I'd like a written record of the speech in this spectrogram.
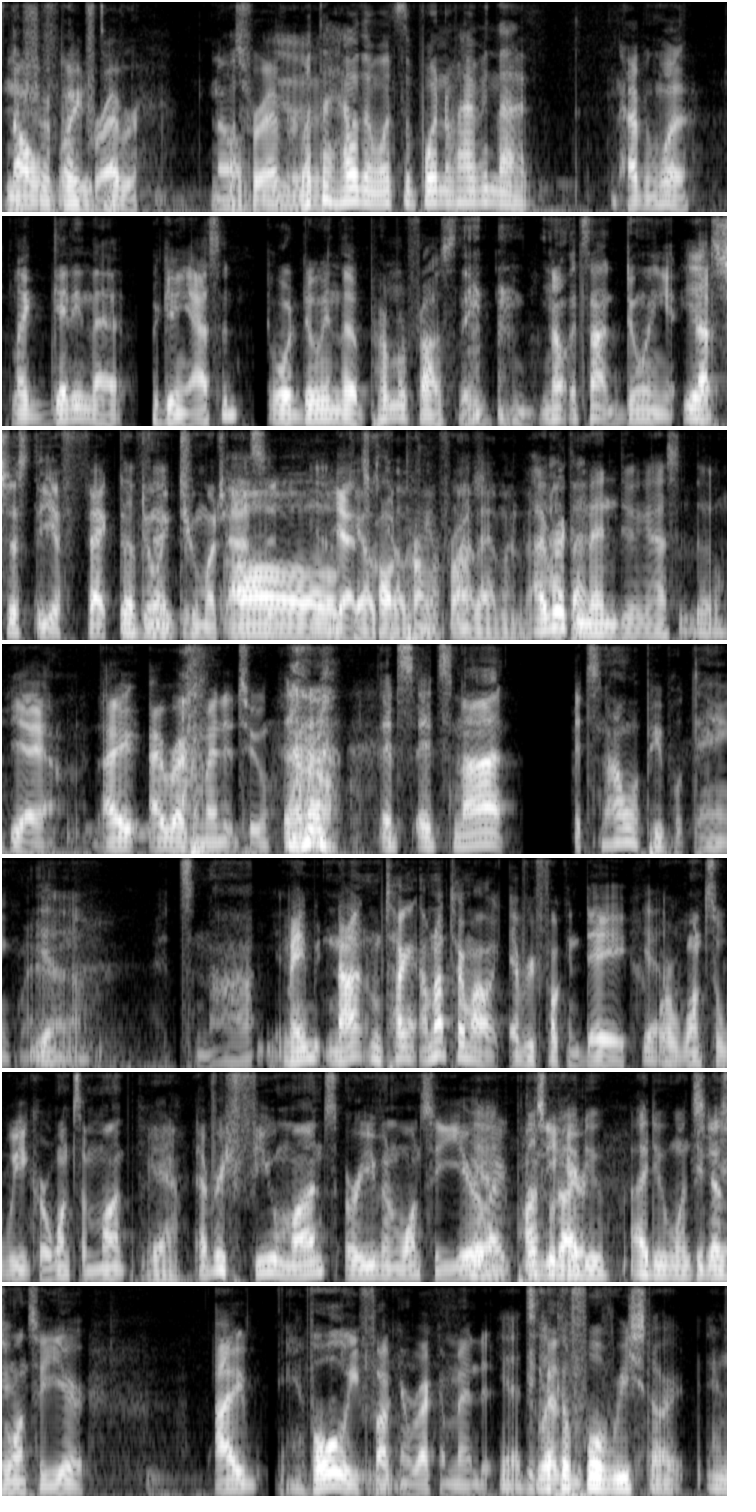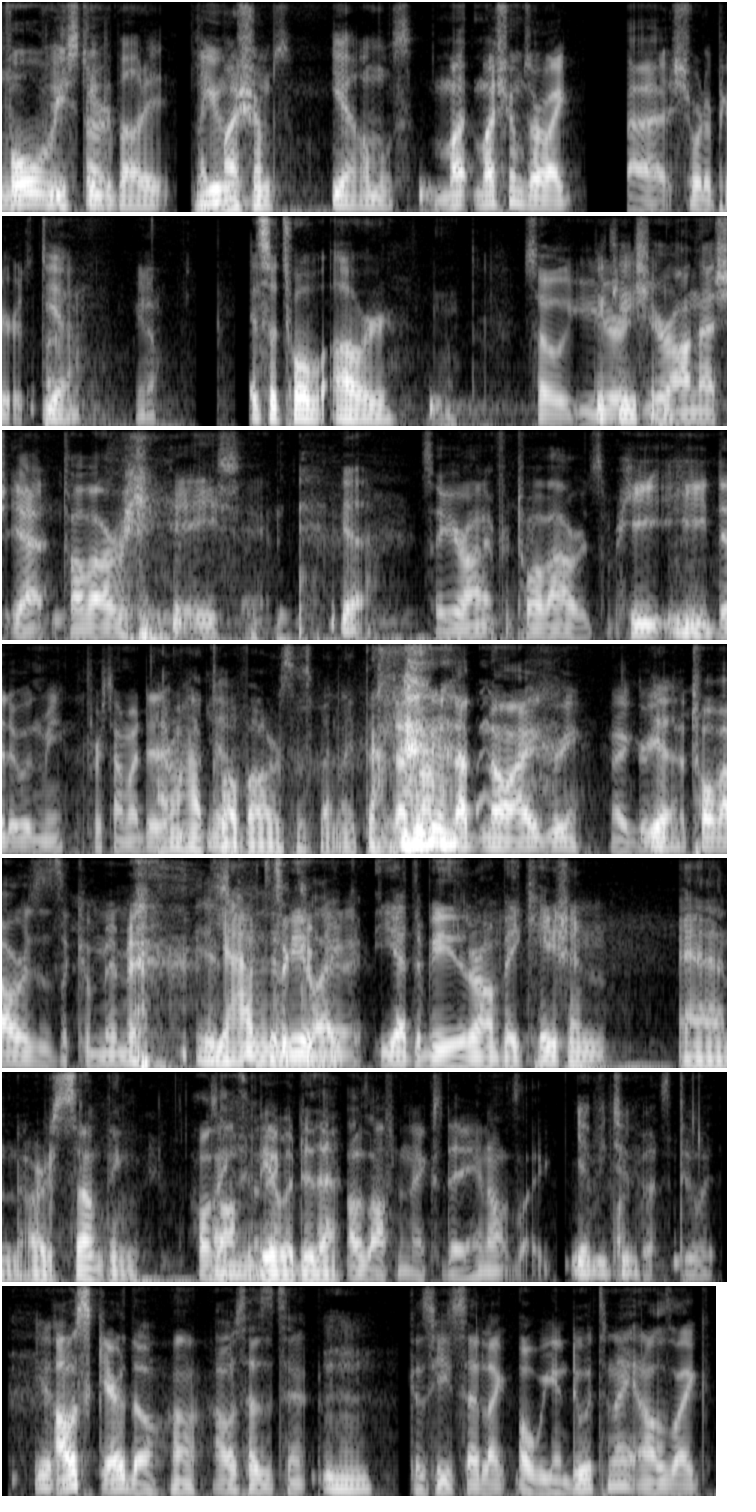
No, short like period time? forever. No, it's Oh. forever. Yeah. What the hell? Then what's the point of having that? Having what? Like getting that We're getting acid? or doing the permafrost thing? No, it's not doing it. Yeah. That's just the effect The of doing effect too much acid. Oh, Yeah, okay, it's okay, called okay. permafrost. My bad, my bad. I thought- recommend doing acid though. Yeah, yeah. I, I recommend it too. No, no, no. It's it's not it's not what people think, man. Yeah. It's not. Yeah. Maybe not. I'm talking. I'm not talking about like every fucking day Yeah. or once a week or once a month. Yeah. Every few months or even once a year. yeah. Like that's Pandi what I here, do. I do once. A year. He a does year. once a year. I Damn. fully fucking recommend it. Yeah, it's like a full restart. And Full you restart. Think about it. Like You- mushrooms. Yeah, almost. mu- mushrooms are like uh, shorter periods. Of time. Yeah. You know. It's a 12 hour. So you're Vacation. you're on that. Sh- yeah, twelve hour vacation. Yeah. So you're on it for twelve hours. He he Mhm. did it with me the first time I did it. I don't have Yeah. 12 hours to spend like that. That's not, that no, I agree. I agree. Yeah. Uh, Twelve hours is a commitment. It is you have to be like you have to be either on vacation and or something I was like, off to be next, able to do that. I was off the next day, and I was like, Yeah, me too. let's do it." Yeah. I was scared though, huh? I was hesitant because he said like, "Oh, we gonna do it tonight," and I was like,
